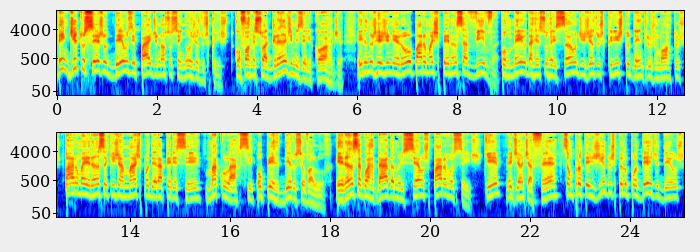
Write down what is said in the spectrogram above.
Bendito seja o Deus e Pai de nosso Senhor Jesus Cristo. Conforme sua grande misericórdia, ele nos regenerou para uma esperança viva, por meio da ressurreição de Jesus Cristo dentre os mortos, para uma herança que jamais jamais poderá perecer, macular-se ou perder o seu valor. Herança guardada nos céus para vocês, que, mediante a fé, são protegidos pelo poder de Deus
